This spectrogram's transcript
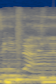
sit down.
